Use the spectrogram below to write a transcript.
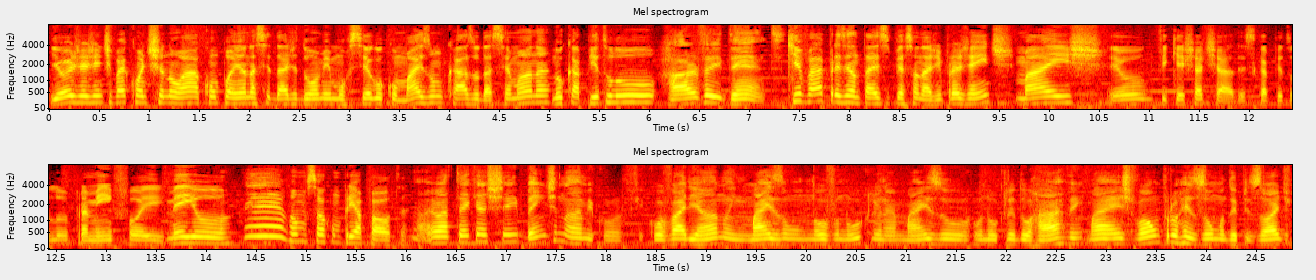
E hoje a gente vai continuar acompanhando a cidade do Homem Morcego com mais um caso da semana no capítulo Harvey Dent. que vai apresentar esse personagem pra gente, mas eu fiquei chateado. Esse capítulo pra mim foi meio, é, vamos só cumprir a pauta. Não, eu até que achei bem dinâmico. Ficou variando em mais um novo núcleo, né? Mais o, o núcleo do Harvey. Mas vamos pro resumo do episódio.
